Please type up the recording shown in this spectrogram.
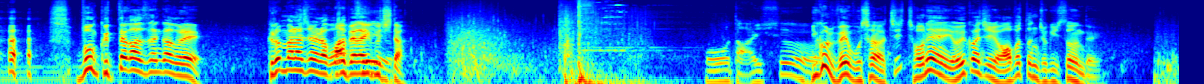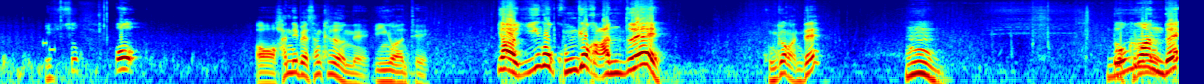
뭔 그때 가서 생각을 해. 그런 말 하지 말라고. 어, 맞지. 내가 이구치다. 오, 나이스. 이걸 왜 못 찾았지? 전에 여기까지 와봤던 적이 있었는데. 입속. 어? 어, 한 입에 삼켜졌네. 잉어한테. 야, 잉어 공격 안 돼. 공격 안 돼? 응. 어, 너무한데?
